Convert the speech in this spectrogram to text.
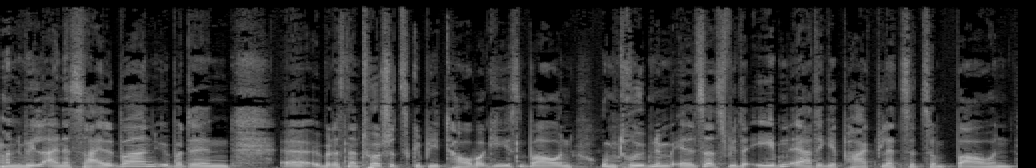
Man will eine Seilbahn über, den, äh, über das Naturschutzgebiet Taubergießen bauen, um drüben im Elsass wieder ebenerdige Parkplätze zu bauen.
